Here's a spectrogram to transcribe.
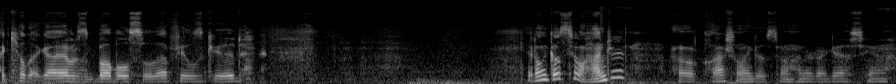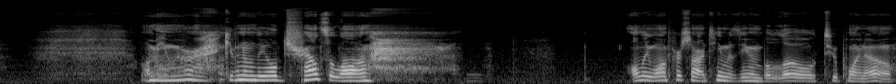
I killed that guy. That was a bubble, so that feels good. It only goes to 100? Oh, Clash only goes to 100, I guess, yeah. Well, I mean, we were giving him the old trounce along. Only one person on our team was even below 2.0,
